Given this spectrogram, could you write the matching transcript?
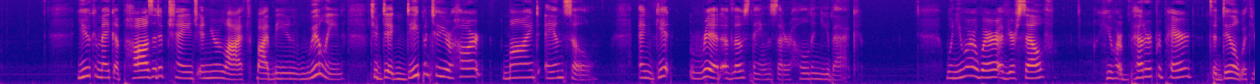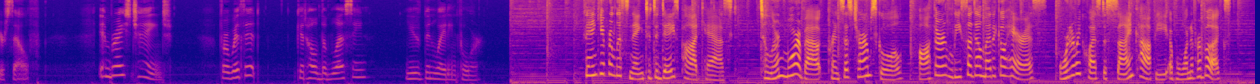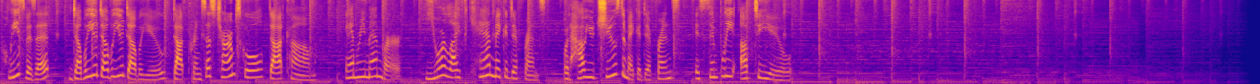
You can make a positive change in your life by being willing to dig deep into your heart, mind, and soul and get rid of those things that are holding you back. When you are aware of yourself, you are better prepared to deal with yourself. Embrace change, for with it could hold the blessing you've been waiting for. Thank you for listening to today's podcast. To learn more about Princess Charm School, author Lisa Del Medico Harris, or to request a signed copy of one of her books, please visit www.princesscharmschool.com. And remember, your life can make a difference, but how you choose to make a difference is simply up to you.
